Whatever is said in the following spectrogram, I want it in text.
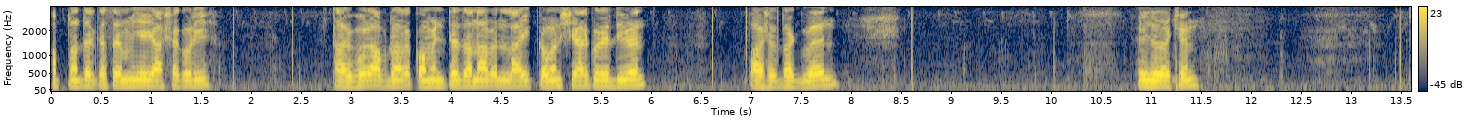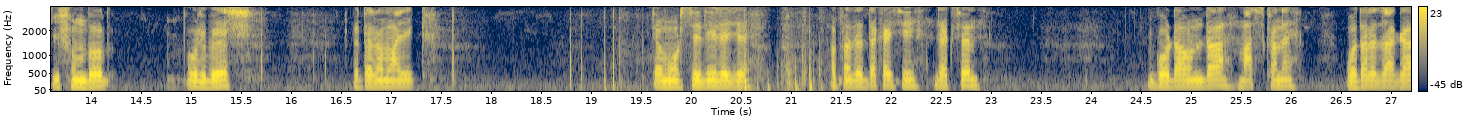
আপনাদের কাছে আমি এই আশা করি তারপরে আপনারা কমেন্টে জানাবেন লাইক কমেন্ট শেয়ার করে দিবেন। পাশে থাকবেন। এই যে দেখেন, কি সুন্দর পরিবেশ। এটার মাইক এটা মসজিদের, এই যে আপনাদের দেখাইছি, দেখছেন? গোডাউনটা মাঝখানে, ওধারে জায়গা।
